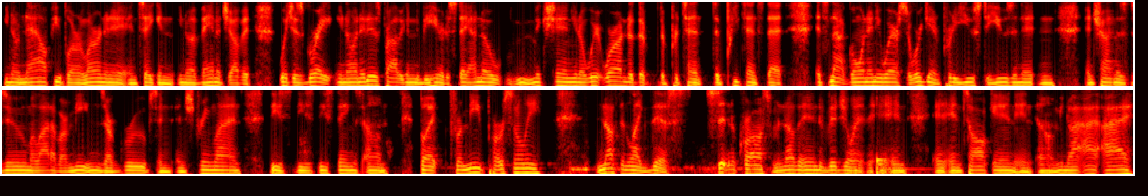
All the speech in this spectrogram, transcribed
You know, now people are learning it and taking, you know, advantage of it, which is great, you know, and it is probably going to be here to stay. I know McShin, you know, we're, we're under the, the pretend, the pretense that it's not going anywhere. So we're getting pretty used to using it and, and trying to Zoom a lot of our meetings, our groups and, and streamline these, these, these things. Um, but for me personally, nothing like this sitting across from another individual and and and, and talking and um you know I, I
